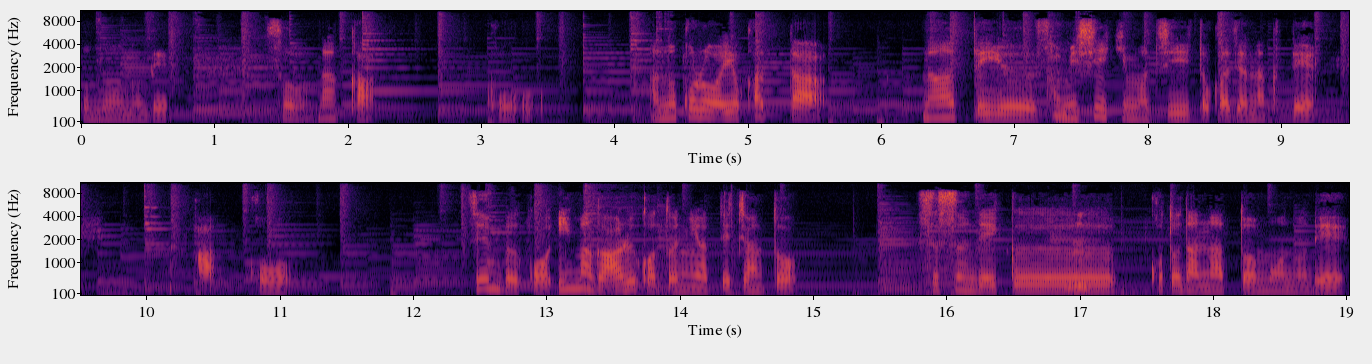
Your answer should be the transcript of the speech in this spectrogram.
思うのでそうなんかこうあの頃は良かったなっていう寂しい気持ちとかじゃなくて、なんかこう全部こう今があることによってちゃんと進んでいくことだなと思うので、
